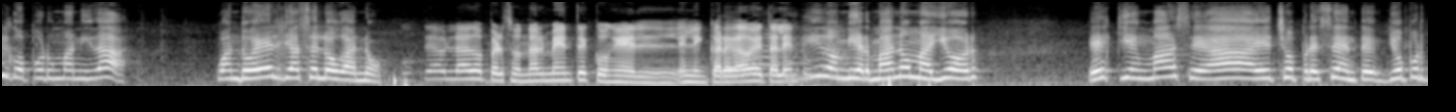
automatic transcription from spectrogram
algo por humanidad, cuando él ya se lo ganó. ¿Usted ha hablado personalmente con el, encargado de talento? Mi hermano mayor es quien más se ha hecho presente. Yo por,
